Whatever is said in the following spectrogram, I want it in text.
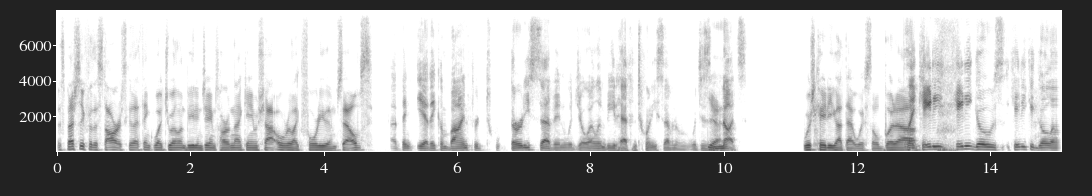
especially for the stars, because I think what Joel Embiid and James Harden that game shot over like 40 themselves. I think yeah, they combined for tw- 37 with Joel Embiid having 27 of them, which is yeah. nuts. Wish KD got that whistle, but uh, like KD, KD goes, KD could go like,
